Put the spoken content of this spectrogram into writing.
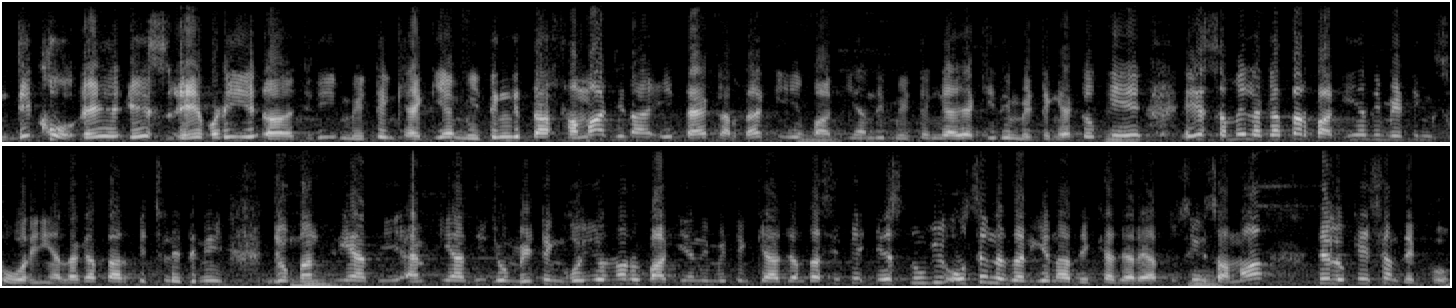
ਦੇਖੋ ਇਹ ਇਸ ਇਹ ਬੜੀ ਜਿਹੜੀ ਮੀਟਿੰਗ ਹੈਗੀ ਹੈ ਮੀਟਿੰਗ ਦਾ ਸਮਾਂ ਜਿਹੜਾ ਇਹ ਤੈਅ ਕਰਦਾ ਕਿ ਇਹ ਬਾਗੀਆਂ ਦੀ ਮੀਟਿੰਗ ਹੈ ਜਾਂ ਕਿਹਦੀ ਮੀਟਿੰਗ ਹੈ ਕਿਉਂਕਿ ਇਹ- ਸਮੇਂ ਲਗਾਤਾਰ ਬਾਗੀਆਂ ਦੀ ਮੀਟਿੰਗਸ ਹੋ ਰਹੀਆਂ ਲਗਾਤਾਰ ਪਿਛਲੇ ਦਿਨੀ ਜੋ ਮੰਤਰੀਆਂ ਦੀ ਐਮਪੀਆਂ ਦੀ ਜੋ ਮੀਟਿੰਗ ਹੋਈ ਉਹਨਾਂ ਨੂੰ ਬਾਗੀਆਂ ਦੀ ਮੀਟਿੰਗ ਕਿਹਾ ਜਾਂਦਾ ਸੀ ਤੇ ਇਸ ਨੂੰ ਵੀ ਉਸੇ ਨਜ਼ਰੀਏ ਨਾਲ ਦੇਖਿਆ ਜਾ ਰਿਹਾ। ਤੁਸੀਂ ਸਮਾਂ ਤੇ ਲੋਕੇਸ਼ਨ ਦੇਖੋ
